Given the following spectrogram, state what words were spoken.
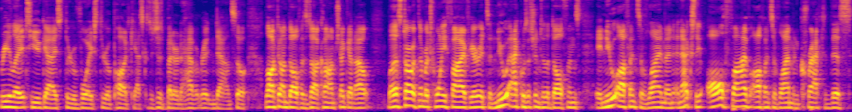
relay it to you guys through voice through a podcast because it's just better to have it written down. So lockedondolphins.com, check that out. But let's start with number 25 here. It's a new acquisition to the Dolphins, a new offensive lineman, and actually all five offensive linemen cracked this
